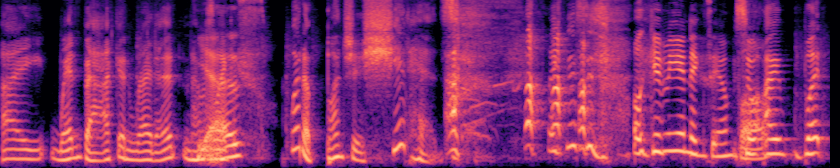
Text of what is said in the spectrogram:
I went back and read it and I was yes. like, what a bunch of shitheads. like this is well, give me an example. so I, but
